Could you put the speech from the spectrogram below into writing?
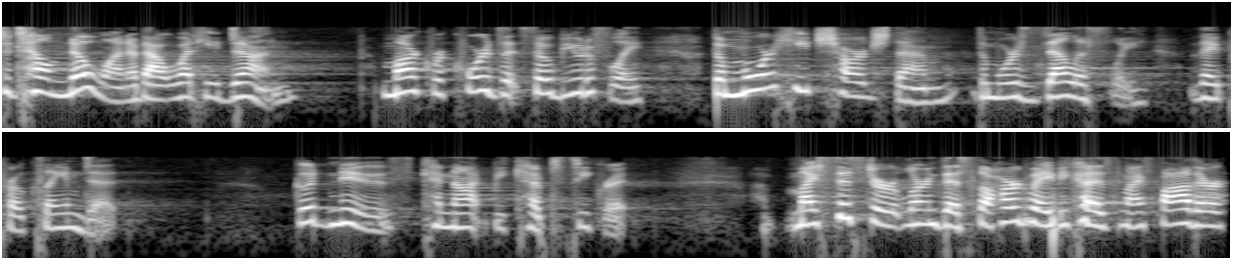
to tell no one about what he'd done. Mark records it so beautifully. The more he charged them, the more zealously they proclaimed it. Good news cannot be kept secret. My sister learned this the hard way because my father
